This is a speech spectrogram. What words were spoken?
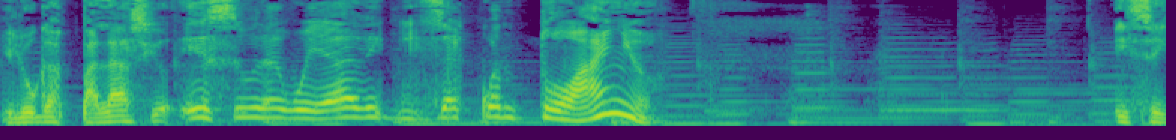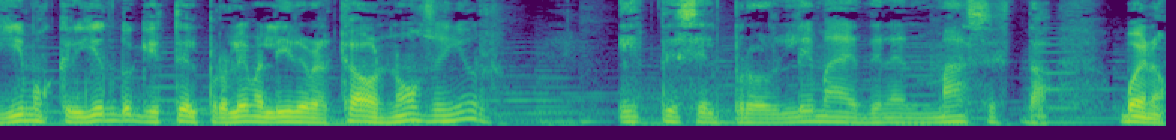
y Lucas Palacio, es una weá de quizás cuántos años. Y seguimos creyendo que este es el problema del libre mercado. No, señor. Este es el problema de tener más Estado. Bueno,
